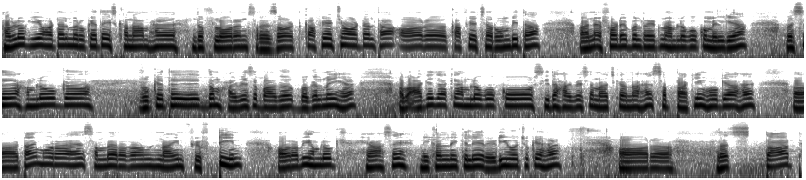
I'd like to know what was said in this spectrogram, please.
हम लोग ये होटल में रुके थे, इसका नाम है द फ्लोरेंस रिजॉर्ट। काफ़ी अच्छा होटल था और काफ़ी अच्छा रूम भी था। अनएफोर्डेबल रेट में हम लोगों को मिल गया। वैसे हम लोग रुके थे, ये एकदम हाईवे से बगल बगल में ही है। अब आगे जाके हम लोगों को सीधा हाईवे से मैच करना है। सब पैकिंग हो गया है। टाइम हो रहा है समवेयर अराउंड नाइन फिफ्टीन और अभी हम लोग यहाँ से निकलने के लिए रेडी हो चुके हैं। और let's start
